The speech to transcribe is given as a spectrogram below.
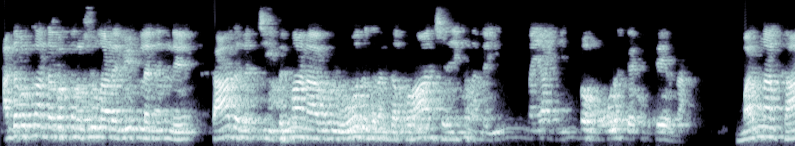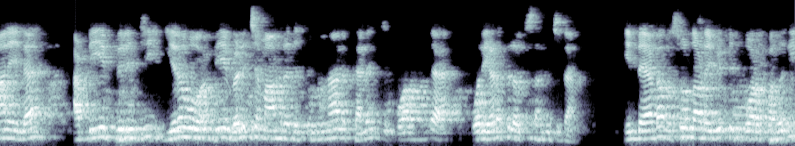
அந்த பக்கம் அந்த பக்கம் ரசூலாட வீட்டில் நின்று காதை வச்சு பெருமானார்கள் ஓதுகிற அந்த குரான் ஷரீஃபை நல்ல இன்மையா இன்பம் போல கேட்டுக்கிட்டே இருந்தான் மறுநாள் காலையில அப்படியே பிரிஞ்சு இரவு அப்படியே வெளிச்சமாகிறதுக்கு முன்னால கலைஞ்சு போறவங்க ஒரு இடத்துல வச்சு சந்திச்சுட்டாங்க. இந்த இடம் ரசூல்லாவுடைய வீட்டுக்கு போற பகுதி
